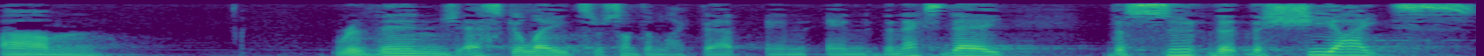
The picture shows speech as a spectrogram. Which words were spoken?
um, revenge escalates or something like that. And, and the next day, the, Sun, the, the Shiites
